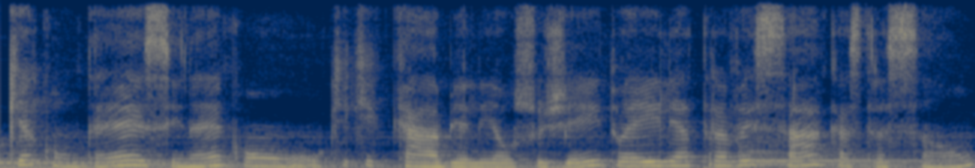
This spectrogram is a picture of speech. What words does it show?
O que acontece, né, com o que, que cabe ali ao sujeito é ele atravessar a castração,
